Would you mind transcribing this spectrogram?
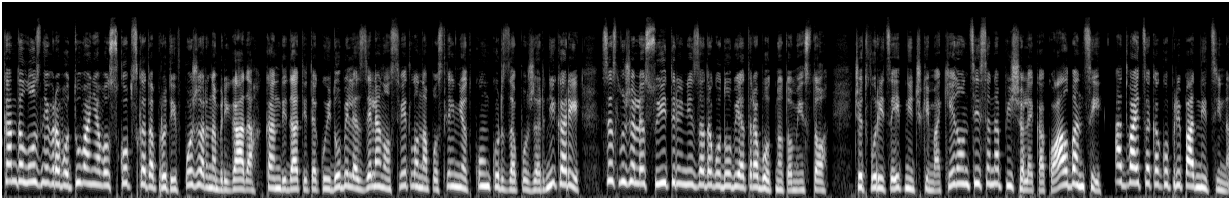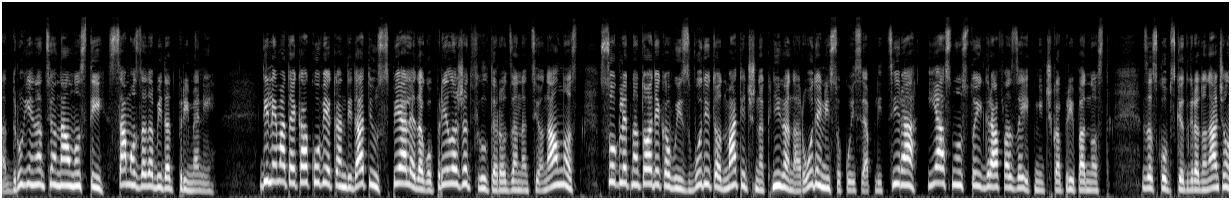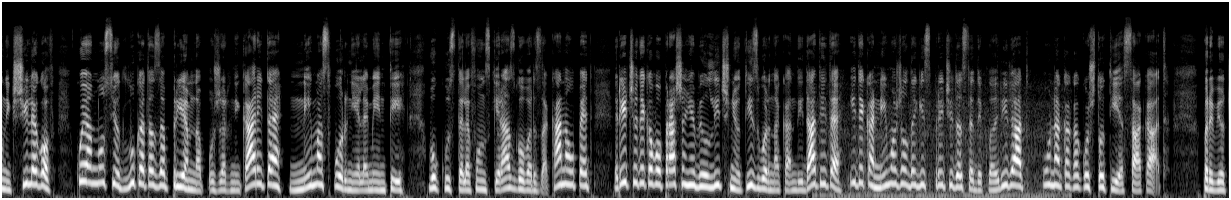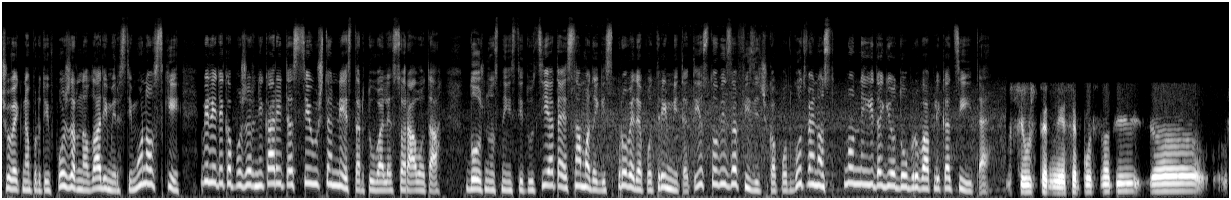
Скандалозни вработувања во Скопската противпожарна бригада. Кандидатите кои добиле зелено светло на последниот конкурс за пожарникари се служеле суитрини за да го добијат работното место. Четворица етнички македонци се напишале како албанци, а двајца како припадници на други националности само за да бидат примени. Дилемата е како овие кандидати успеале да го прелажат филтерот за националност, со оглед на тоа дека во изводите од матична книга на родени со кои се аплицира, јасно стои графа за етничка припадност. За скопскиот градоначалник Шилегов, која носи одлуката за прием на пожарникарите, нема спорни елементи. Во куст телефонски разговор за Канал 5, рече дека во прашање бил личниот избор на кандидатите и дека не можел да ги спречи да се декларираат онака како што тие сакаат. Првиот човек на противпожарна Владимир Стимоновски вели дека пожарникарите се уште не стартувале со работа. Должност на институцијата е само да ги спроведе потребните тестови за физичка подготвеност, но не и да ги одобрува апликациите. Се уште не се почнати е,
